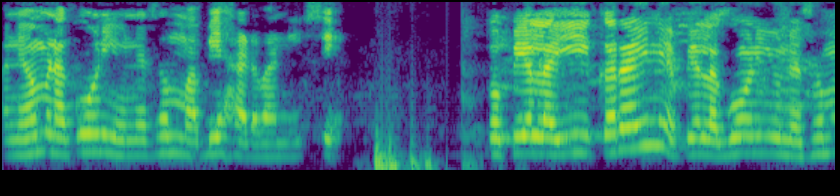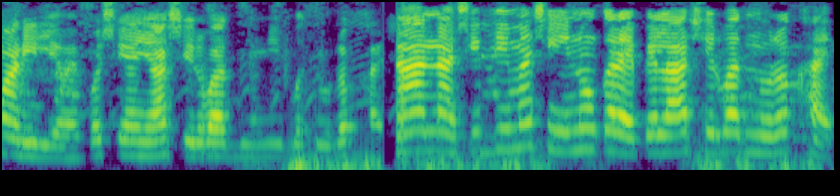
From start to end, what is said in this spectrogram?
અને હમણાં ગોળીઓને જમવા બેહાડવાની છે. તો પેલા ઈ કરાય ને પેલા ગોળીઓને જમાડી લેવાય પછી અહીંયા આશીર્વાદનું ઈ બધું રખાય. ના ના શિવજી માસી નો કરાય પેલા આશીર્વાદનું રખાય.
